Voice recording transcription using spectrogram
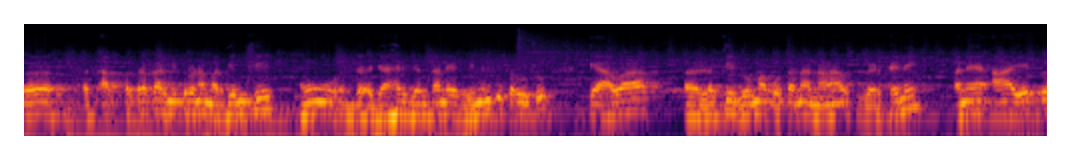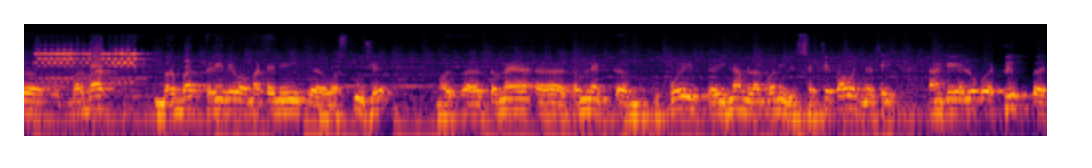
આ પત્રકાર મિત્રોના માધ્યમથી હું જાહેર જનતાને એક વિનંતી કરું છું કે આવા લકી ડ્રોમાં પોતાના નાણાં વેડફે નહીં અને આ એક બરબાદ બરબાદ કરી દેવા માટેની વસ્તુ છે. તમે તમને કોઈ ઇનામ લાગવાની શક્યતાઓ જ નથી, કારણ કે એ લોકો એટલી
